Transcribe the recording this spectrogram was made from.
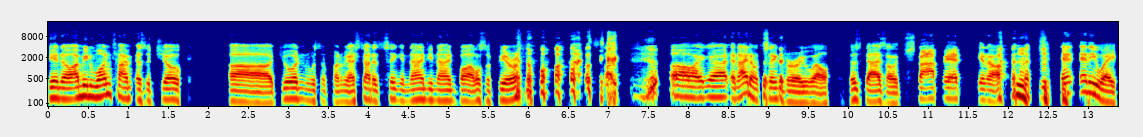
you know, I mean, one time as a joke, uh, Jordan was in front of me. I started singing 99 bottles of beer on the wall. it's like, oh my God. And I don't sing very well. Those guys are like, stop it, you know. and anyway,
